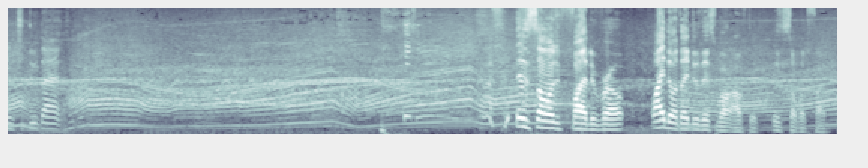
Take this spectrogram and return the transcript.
mean to do that. this is so much fun, bro. Why don't I do this more often? This is so much fun.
